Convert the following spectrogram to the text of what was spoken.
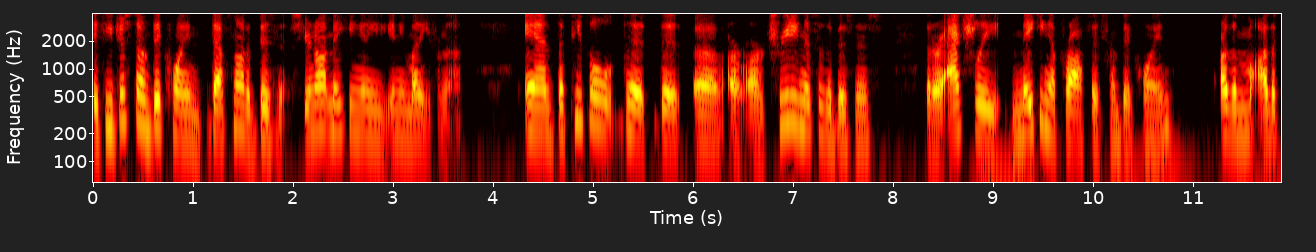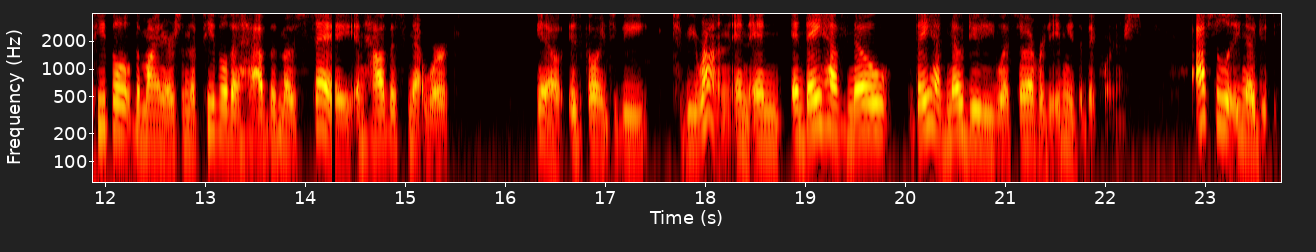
If you just own Bitcoin, that's not a business. You're not making any any money from that. And the people that that uh, are, are treating this as a business, that are actually making a profit from Bitcoin, are the are the people, the miners, and the people that have the most say in how this network, you know, is going to be to be run. And and and they have no they have no duty whatsoever to any of the Bitcoiners. Absolutely no duty.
